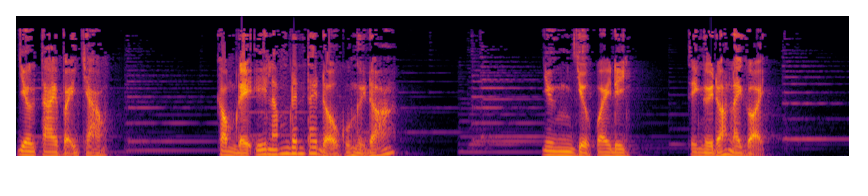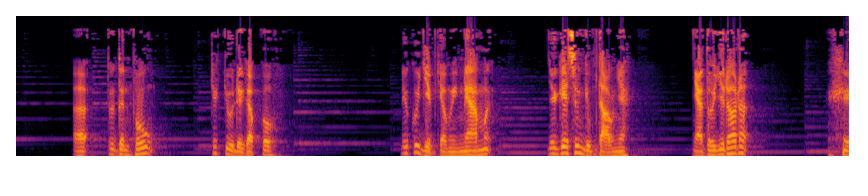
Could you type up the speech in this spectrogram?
giơ tay vẫy chào không để ý lắm đến thái độ của người đó. Nhưng vừa quay đi Thì người đó lại gọi. Ờ, tôi tên Phú Rất vui được gặp cô. Nếu có dịp vào miền Nam á Nhớ ghé xuống Vũng Tàu nha. Nhà tôi dưới đó đó.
